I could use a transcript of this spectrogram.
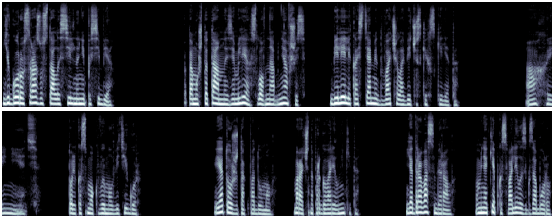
Егору сразу стало сильно не по себе, потому что там, на земле, словно обнявшись, белели костями два человеческих скелета. «Охренеть!» — только смог вымолвить Егор. «Я тоже так подумал», — мрачно проговорил Никита. «Я дрова собирал. У меня кепка свалилась к забору.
